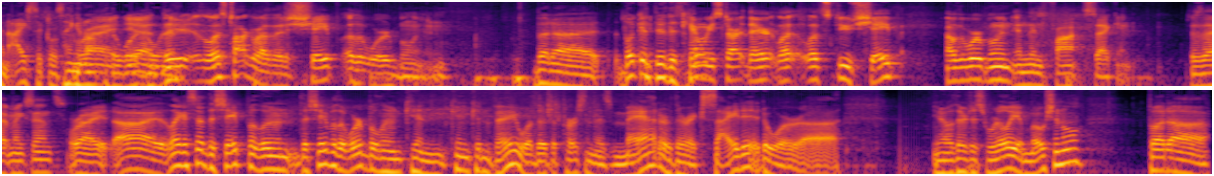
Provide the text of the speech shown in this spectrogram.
and icicles hanging off of the word yeah. balloon. There- let's talk about the shape of the word balloon. But uh, looking through this, Can book- we start there? Let, let's do shape of the word balloon and then font second. Does that make sense? Right. Uh, like I said, the shape balloon, the shape of the word balloon can can convey whether the person is mad or they're excited or uh, you know they're just really emotional. But uh,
